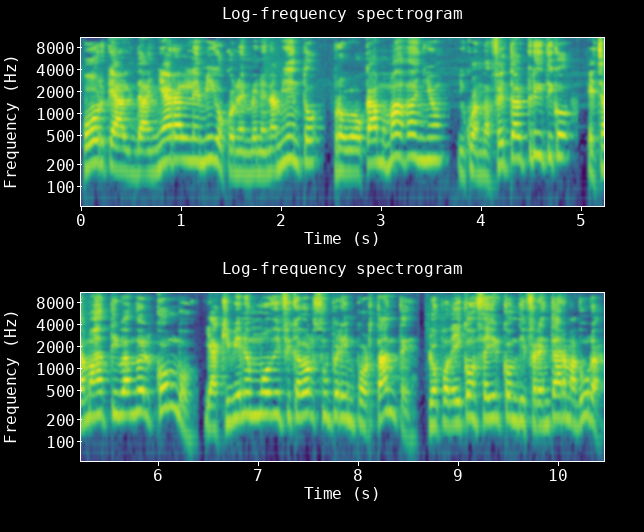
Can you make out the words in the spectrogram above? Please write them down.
porque al dañar al enemigo con envenenamiento provocamos más daño y cuando afecta al crítico estamos activando el combo. Y aquí viene un modificador súper importante, lo podéis conseguir con diferentes armaduras.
